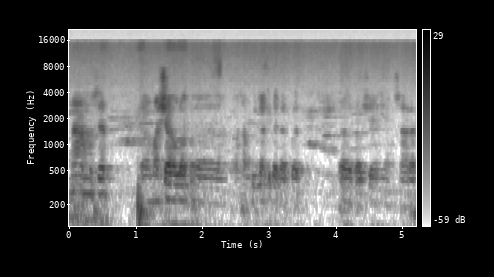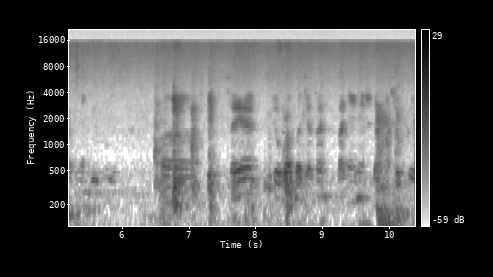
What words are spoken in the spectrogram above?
Nah, Ustaz, uh, masya Allah, uh, alhamdulillah kita dapat uh, tausiah yang syarat dengan ilmu. Saya coba bacakan pertanyaan yang sudah masuk ke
